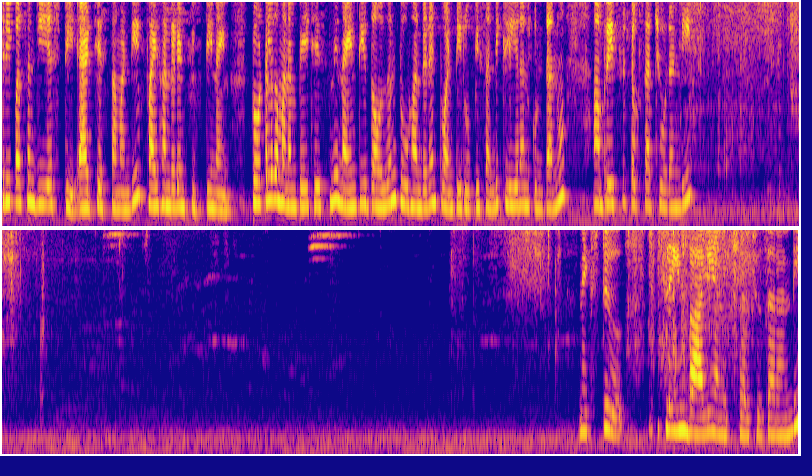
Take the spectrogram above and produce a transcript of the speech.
త్రీ పర్సెంట్ జిఎస్టీ యాడ్ చేస్తామండి five hundred and fifty nine టోటల్గా మనం పే చేసింది ninety thousand two hundred and twenty rupees అండి. క్లియర్ అనుకుంటాను. ఆ బ్రేస్లెట్ ఒకసారి చూడండి. నెక్స్ట్ ప్లెయిన్ బాలి అని ఇచ్చారు చూసారా అండి?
